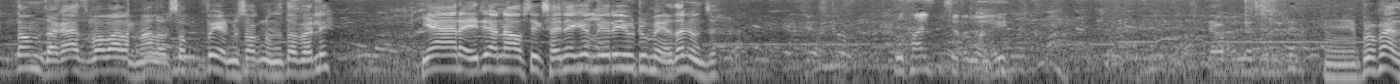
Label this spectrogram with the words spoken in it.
एकदम झकास बबाल हिमालहरू सबै हेर्नु सक्नुहुन्छ तपाईँहरूले। यहाँ आएर हेरिरहनु आवश्यक छैन क्या? मेरो युट्युबमा हेर्दा नि हुन्छ। प्रोफाइल पिक्चर भयो है। ए प्रोफाइल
